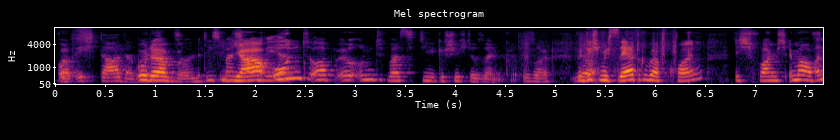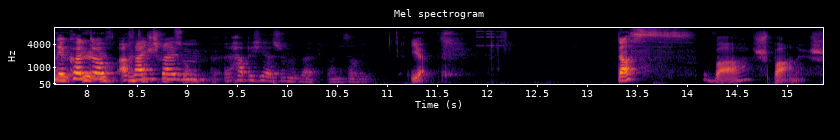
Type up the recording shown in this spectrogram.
Ob ich da dabei oder sein soll. Diesmal ja und ob äh, und was die Geschichte sein soll. Würde Ja. ich mich sehr drüber freuen. Ich freue mich immer auf Und ihr könnt auch reinschreiben, habe ich ja schon gesagt, sorry. Ja. Das war Spanisch.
